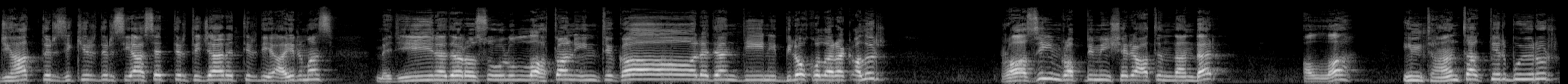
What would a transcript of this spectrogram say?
cihattır, zikirdir, siyasettir, ticarettir diye ayırmaz, Medine'de Resulullah'tan intikal eden dini blok olarak alır, razıyım Rabbimin şeriatından der, Allah imtihan takdir buyurur,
